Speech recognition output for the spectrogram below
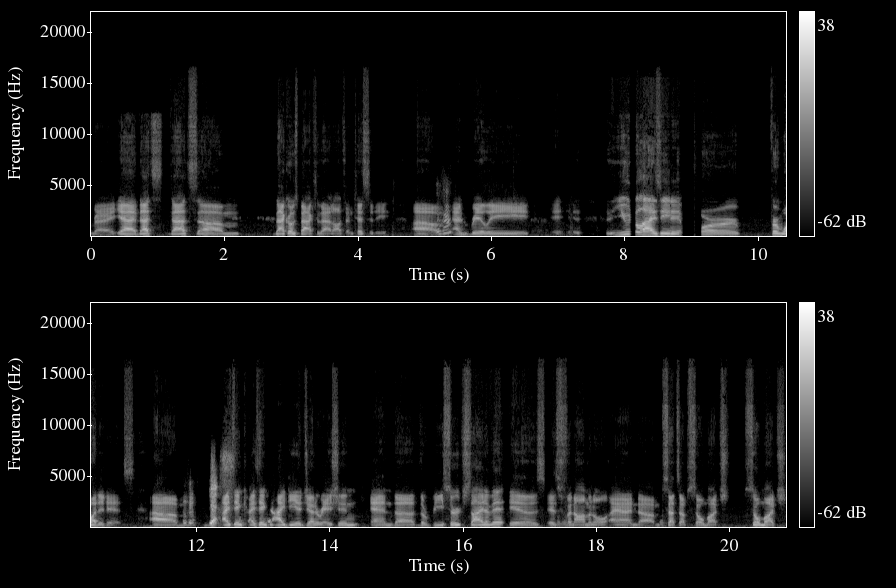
right. Yeah, that's that's um that goes back to that authenticity. Um Mhm. and really it- utilizing it for for what it is. Um Yes, I think I think the idea generation and the the research side of it is is Mhm. phenomenal and um, sets up so much so much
